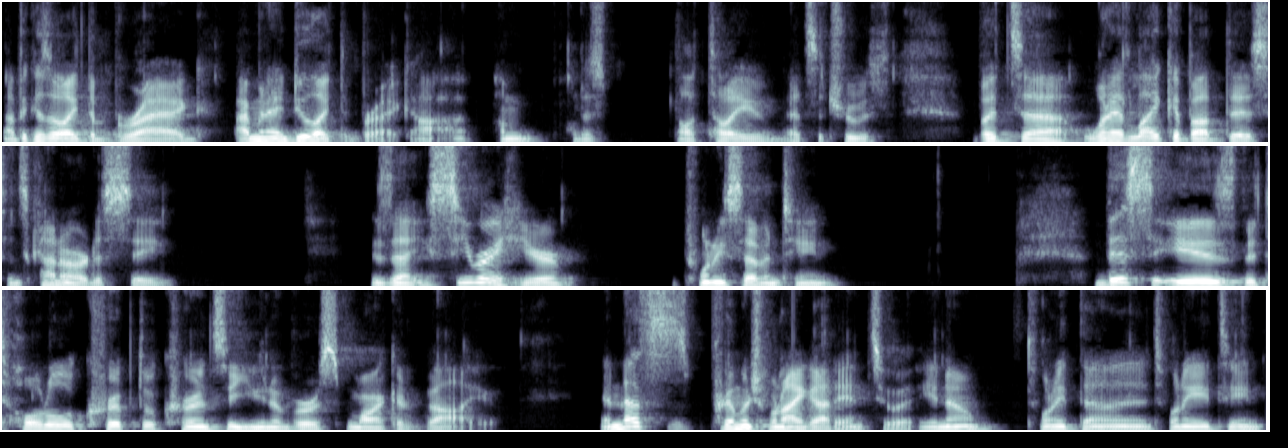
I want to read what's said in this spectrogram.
not because I like to brag. I mean, I do like to brag. I, will just I'll tell you that's the truth. But uh, what I like about this, and it's kind of hard to see, is that you see right here, 2017. This is the total cryptocurrency universe market value. And that's pretty much when I got into it, you know, 20, 2018.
